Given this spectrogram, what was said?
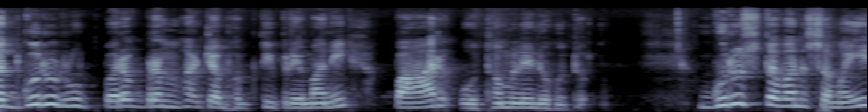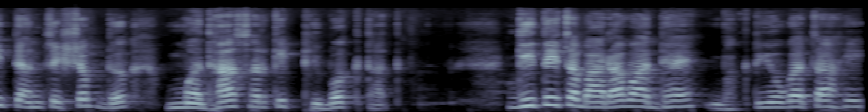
सद्गुरू रूप परब्रह्माच्या भक्तिप्रेमाने पार ओथंबलेलं होतं. गुरुस्तवन समयी त्यांचे शब्द मधासारखे ठिबकतात. गीतेचा बारावा अध्याय भक्तियोगाचा आहे.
